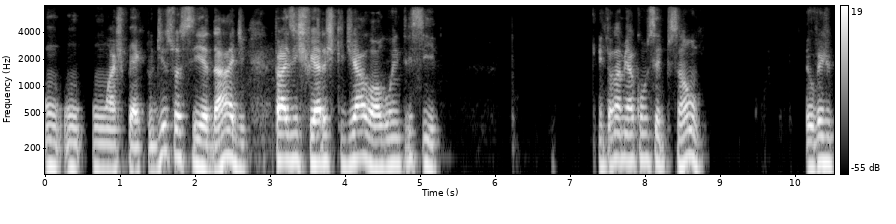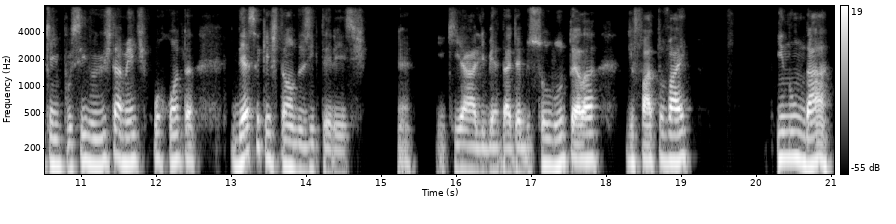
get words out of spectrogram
um, um aspecto de sociedade para as esferas que dialogam entre si. Então, na minha concepção, eu vejo que é impossível justamente por conta dessa questão dos interesses, né? E que a liberdade absoluta, ela de fato vai inundar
